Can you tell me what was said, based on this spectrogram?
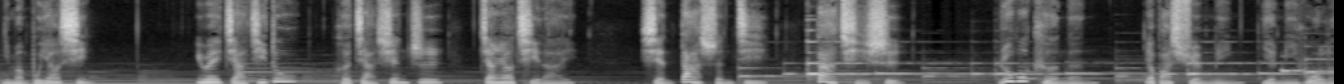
你们不要信，因为假基督和假先知将要起来，显大神机、大奇事。如果可能，要把选民也迷惑了。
